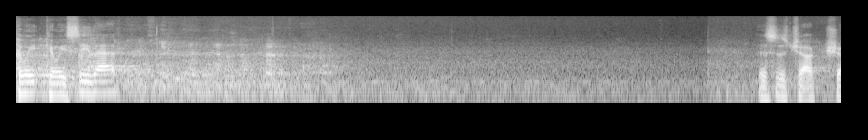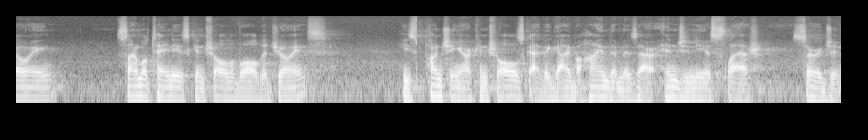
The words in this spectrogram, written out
can we, can we see that? This is Chuck showing simultaneous control of all the joints. He's punching our controls guy. The guy behind them is our engineer slash surgeon,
